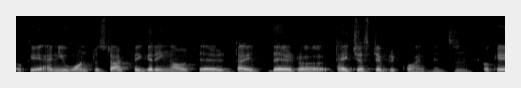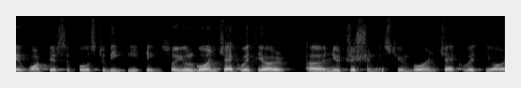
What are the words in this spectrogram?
okay, and you want to start figuring out their di- their uh, digestive requirements, Hmm. okay, what they're supposed to be eating. So you'll go and check with your uh, nutritionist. You'll go and check with your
